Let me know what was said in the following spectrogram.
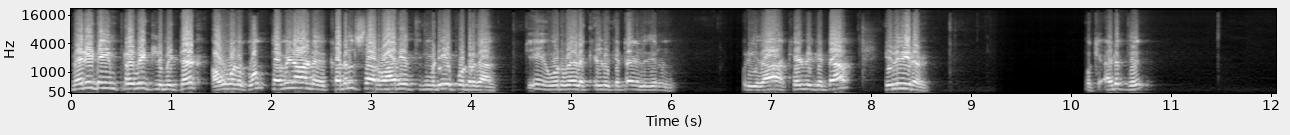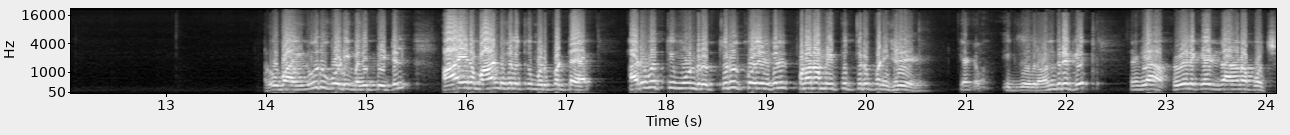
maritime private limited அவங்களுக்கும் தமிழ்நாடு கடல்சார் வாரியத்துக்கும் இடையே போட்டிருக்காங்க. ஓகே ஒருவேளை கேள்வி கேட்டா எழுதிடணும் புரியுதா? கேள்வி கேட்டா எழுதிடணும் ஓகே அடுத்து. ரூபாய் நூறு கோடி மதிப்பீட்டில் ஆயிரம் ஆண்டுகளுக்கு முற்பட்ட அறுபத்தி மூன்று திருக்கோயில்கள் புனரமைப்பு திருப்பணிகள். கேட்கலாம். இதுல வந்திருக்கு. சரிங்களா? ஒருவேளை கேட்டுட்டாங்கன்னா போச்சு.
